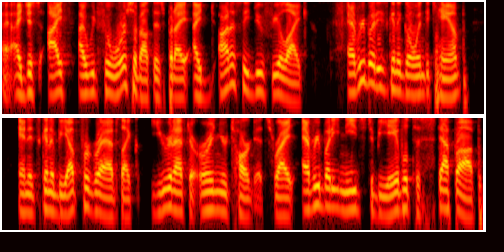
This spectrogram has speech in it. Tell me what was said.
I, I just I I would feel worse about this, but I I honestly do feel like everybody's going to go into camp and it's going to be up for grabs. Like you're going to have to earn your targets, right? Everybody needs to be able to step up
